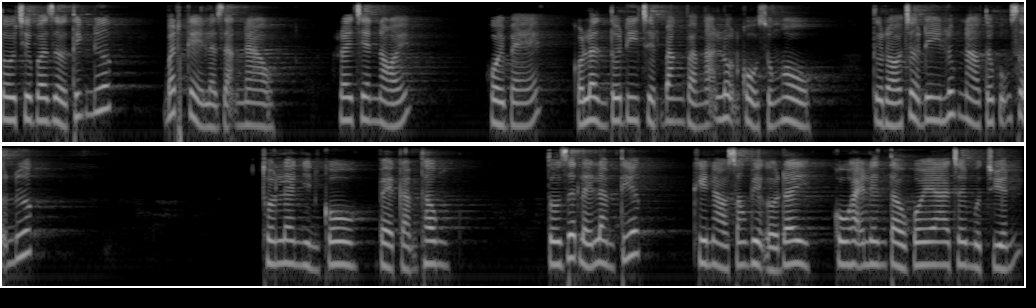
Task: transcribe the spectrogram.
Tôi chưa bao giờ thích nước, bất kể là dạng nào. Rachel nói, hồi bé, có lần tôi đi trượt băng và ngã lộn cổ xuống hồ. Từ đó trở đi lúc nào tôi cũng sợ nước. Thôn Len nhìn cô, vẻ cảm thông. Tôi rất lấy làm tiếc. Khi nào xong việc ở đây, cô hãy lên tàu Goya chơi một chuyến.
